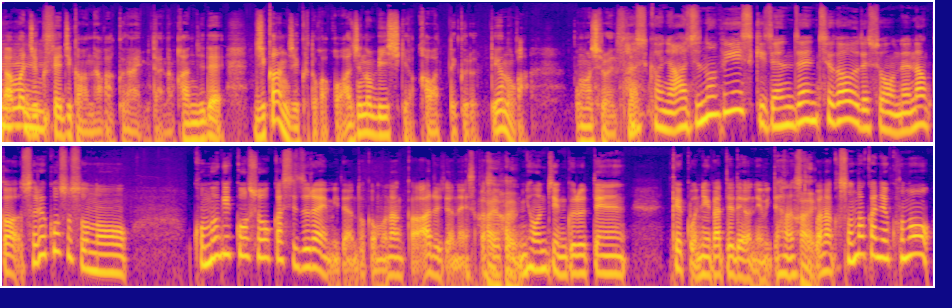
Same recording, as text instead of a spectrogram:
ん。あんまり熟成時間は長くないみたいな感じで時間軸とかこう味の美意識が変わってくるっていうのが面白いですね。確かに。味の美意識全然違うでしょうね。なんかそれこそその小麦粉消化しづらいみたいなのとかもなんかあるじゃないですか、はいはい。それこそ日本人グルテン結構苦手だよねみたいな話とか、はい。なんかそんな感じでこの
